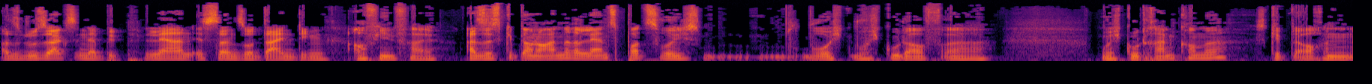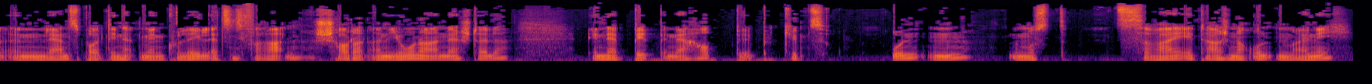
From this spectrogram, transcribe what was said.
also du sagst, in der Bib lernen ist dann so dein Ding. Auf jeden Fall. Also es gibt auch noch andere Lernspots, wo ich, wo ich, wo ich gut auf, äh, wo ich gut rankomme. Es gibt auch einen, einen Lernspot, den hat mir ein Kollege letztens verraten. Shoutout an Jona an der Stelle. In der Bib, in der Hauptbib, gibt's unten, du musst zwei Etagen nach unten, meine ich.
